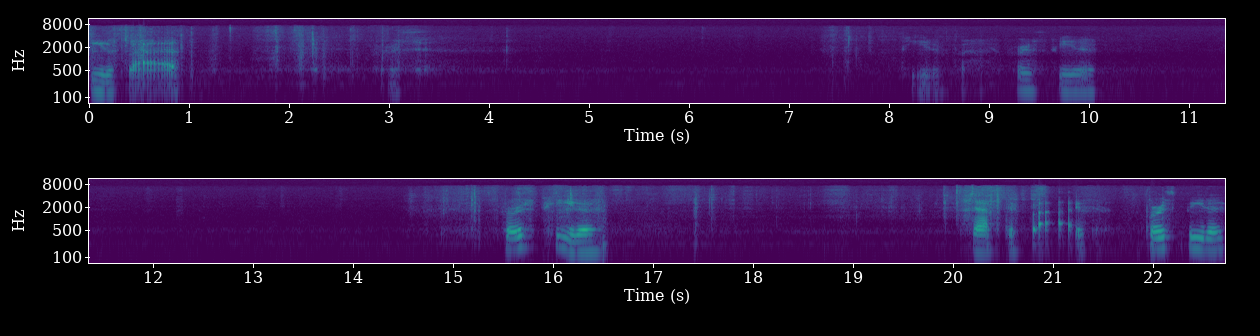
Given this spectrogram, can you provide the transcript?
Peter 5. First Peter 5. First Peter. First Peter chapter 5. First Peter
